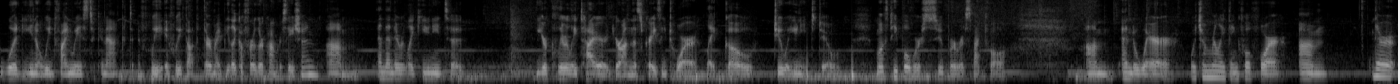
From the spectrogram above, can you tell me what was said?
would you know we'd find ways to connect if we if we thought that there might be like a further conversation. Um, and then they were like you need to you're clearly tired. You're on this crazy tour. Like go do what you need to do. Most people were super respectful um, and aware, which I'm really thankful for. Um, there,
